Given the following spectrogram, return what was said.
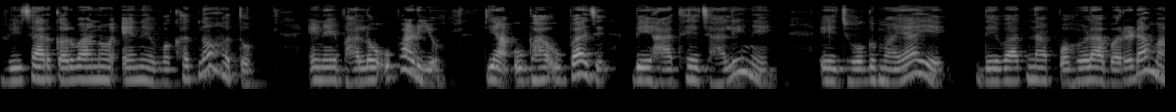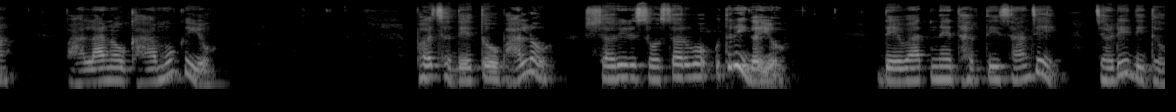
વિચાર કરવાનો એને વખત ન હતો એણે ભાલો ઉપાડ્યો. ત્યાં ઊભા ઊભા જ બે હાથે ઝાલીને, એ જોગમાયાએ દેવાતના પહોળા બરડામાં ભાલાનો ઘા મૂક્યો. ભચ દેતો ભાલો શરીર સોસરવો ઉતરી ગયો. દેવાતને ધરતી સાંજે જડી દીધો.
